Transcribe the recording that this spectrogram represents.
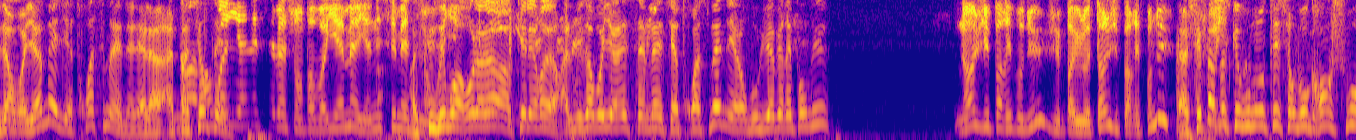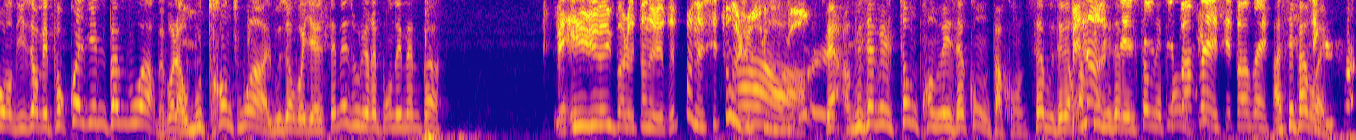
vous a envoyé un mail il y a trois semaines, elle, elle a, elle a Non, elle m'a patienté. envoyé un SMS, on m'a pas envoyé un mail, il y a un SMS. Ah, Excusez-moi, oh là là, quelle erreur Elle vous a envoyé un SMS il y a trois semaines et alors vous lui avez répondu? Non, j'ai pas répondu, j'ai pas eu le temps, j'ai pas répondu. Ah, Je sais pas, parce que vous montez sur vos grands chevaux en disant Mais pourquoi elles viennent pas me voir? Ben voilà, au bout de 30 mois, elle vous a envoyé un SMS, vous lui répondez même pas. Mais je n'ai eu pas le temps de les répondre, c'est tout. Je suis Ah. vous avez le temps de prendre les acomptes, par contre. Ça, vous avez remarqué non, que vous avez c'est- le temps de les c'est prendre. pas vrai, c'est pas vrai. Ah, c'est pas vrai. fois-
